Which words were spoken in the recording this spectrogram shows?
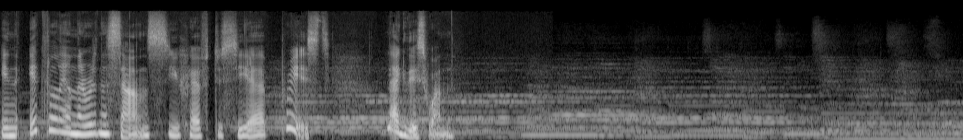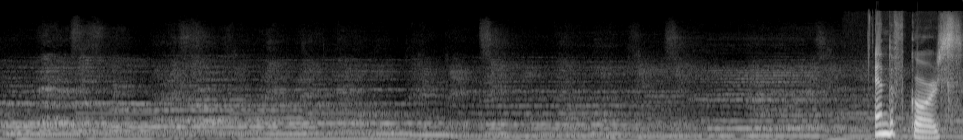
In Italian Renaissance, you have to see a priest, like this one. And of course,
